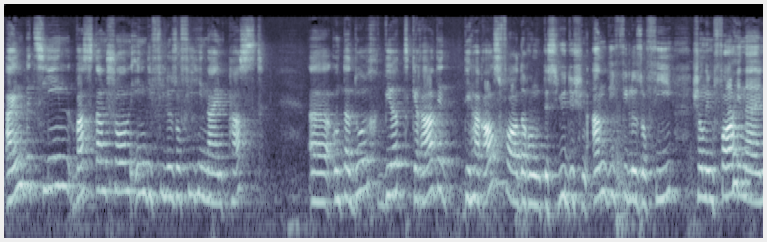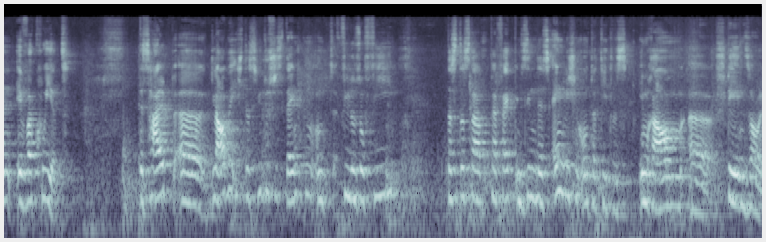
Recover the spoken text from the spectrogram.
einbeziehen, was dann schon in die Philosophie hineinpasst äh, und dadurch wird gerade die Herausforderung des Jüdischen an die Philosophie schon im Vorhinein evakuiert. Deshalb äh, glaube ich, dass jüdisches Denken und Philosophie, dass das da perfekt im Sinn des englischen Untertitels im Raum äh, stehen soll.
